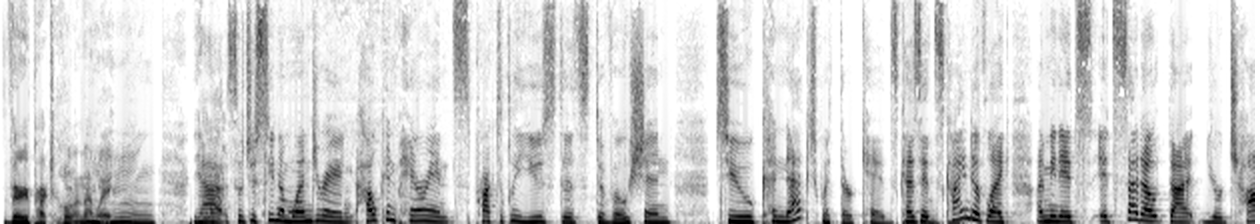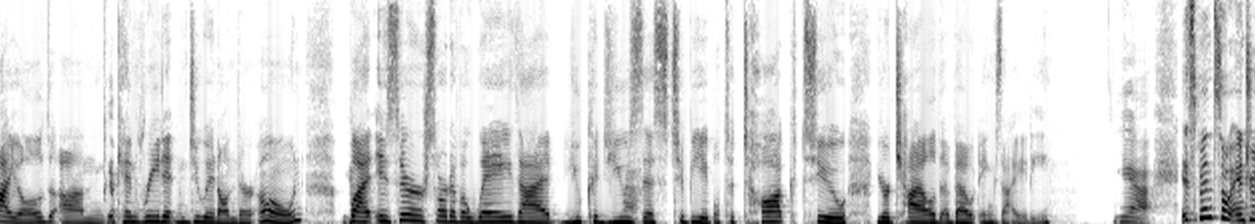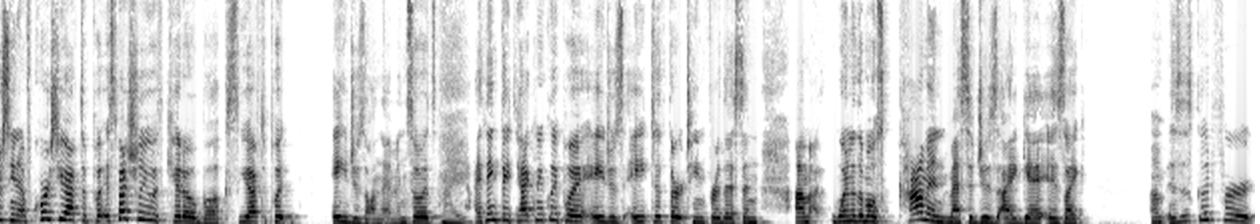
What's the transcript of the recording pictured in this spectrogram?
very practical in that way. Mm-hmm. Yeah. yeah. So, Justine, I'm wondering how can parents practically use this devotion to connect with their kids? Because it's mm-hmm. kind of like, I mean, it's it's set out that your child um, yep. can read it and do it on their own. But is there sort of a way that you could use yeah. this to be able to talk to your child about anxiety? Yeah, it's been so interesting. Of course, you have to put, especially with kiddo books, you have to put ages on them. And so it's, right. I think they technically put ages 8 to 13 for this. And um, one of the most common messages I get is like, um, is this good for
